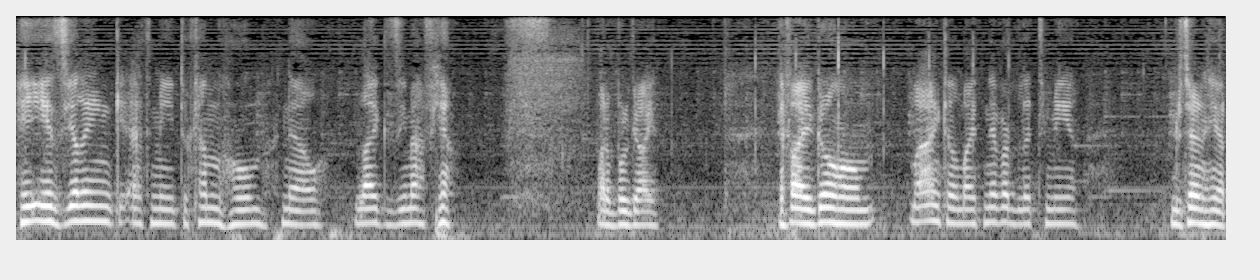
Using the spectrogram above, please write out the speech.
He is yelling at me to come home now, like the mafia. what a poor guy. If I go home, my uncle might never let me return here.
